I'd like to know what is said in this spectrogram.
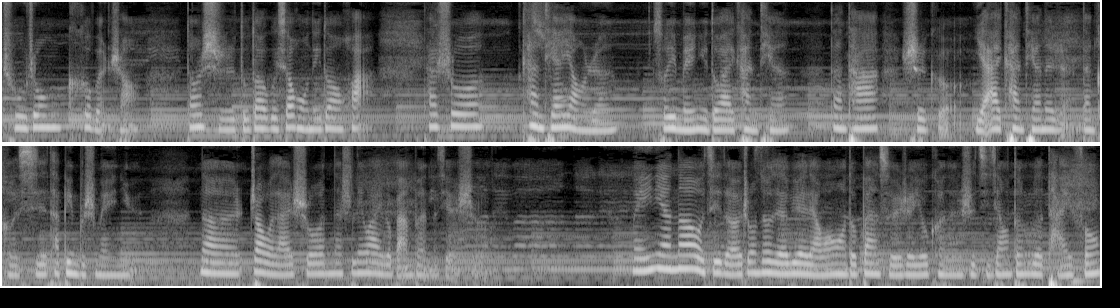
初中课本上。当时读到过萧红的一段话，她说：“看天养人，所以美女都爱看天。但她是个也爱看天的人，但可惜她并不是美女。那照我来说，那是另外一个版本的解释了。每一年呢，我记得中秋节的月亮往往都伴随着有可能是即将登陆的台风，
